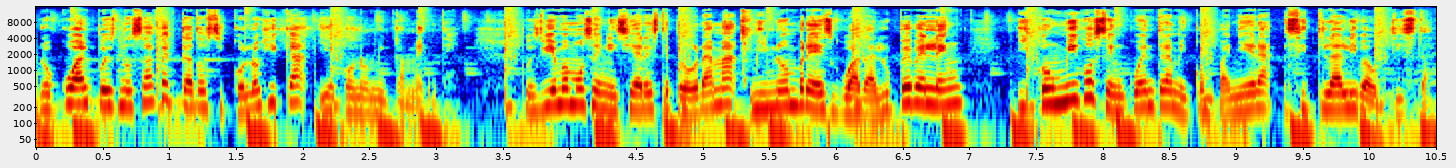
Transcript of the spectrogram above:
lo cual pues nos ha afectado psicológica y económicamente. Pues bien, vamos a iniciar este programa. Mi nombre es Guadalupe Belén y conmigo se encuentra mi compañera Citlali Bautista.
